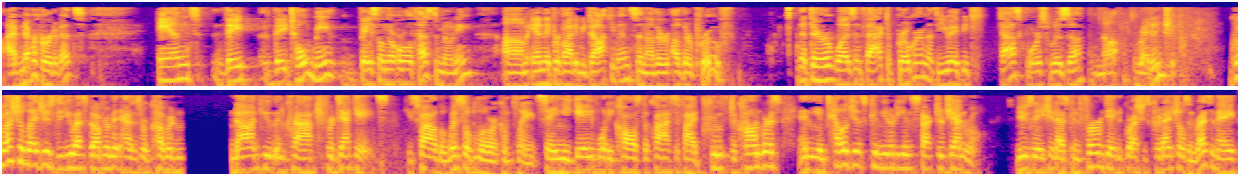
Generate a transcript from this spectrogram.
I've never heard of it. And they they told me, based on their oral testimony, um, and they provided me documents and other other proof, that there was in fact a program that the UAP task force was uh, not read into. Grusch alleges the U.S. government has recovered non-human craft for decades. He's filed a whistleblower complaint saying he gave what he calls the classified proof to Congress and the intelligence community inspector general. News Nation has confirmed David Grusch's credentials and resume.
